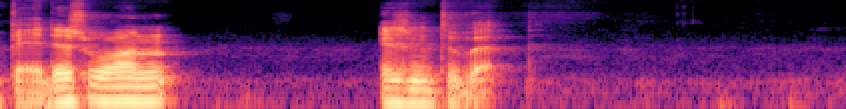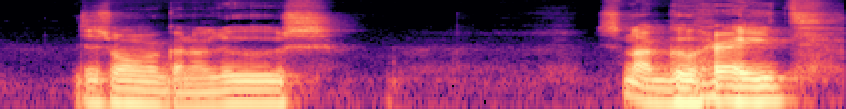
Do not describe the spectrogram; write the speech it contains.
Okay, this one isn't too bad. This one we're gonna lose. It's not great.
